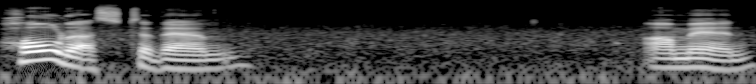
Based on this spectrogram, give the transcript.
Hold us to them. Amen.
